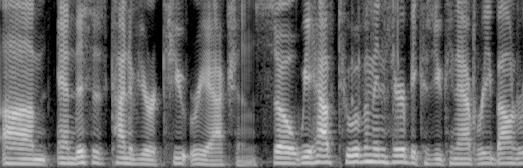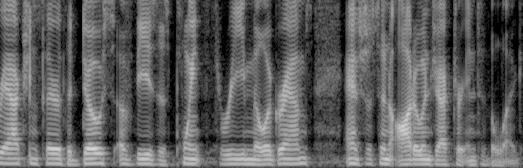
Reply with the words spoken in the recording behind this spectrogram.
Um, and this is kind of your acute reactions. So we have two of them in here because you can have rebound reactions there. The dose of these is 0.3 milligrams, and it's just an auto injector into the leg.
